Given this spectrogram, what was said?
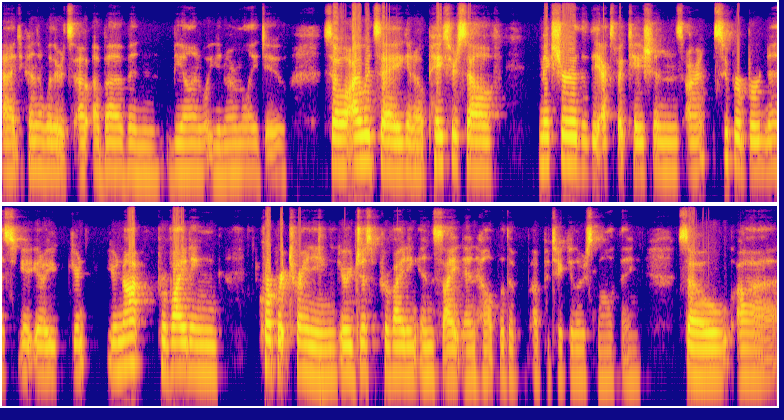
uh, depends on whether it's above and beyond what you normally do. So I would say, you know, pace yourself, make sure that the expectations aren't super burdenous. You, you know, you're you're not providing corporate training. You're just providing insight and help with a, a particular small thing. So uh,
